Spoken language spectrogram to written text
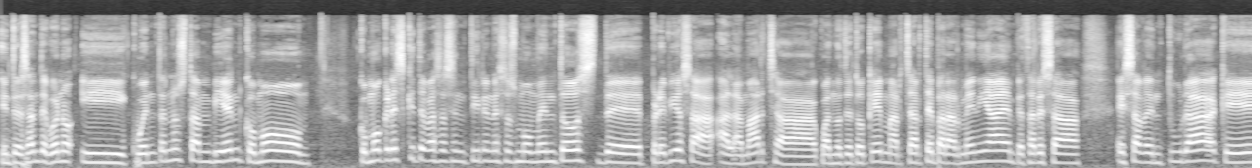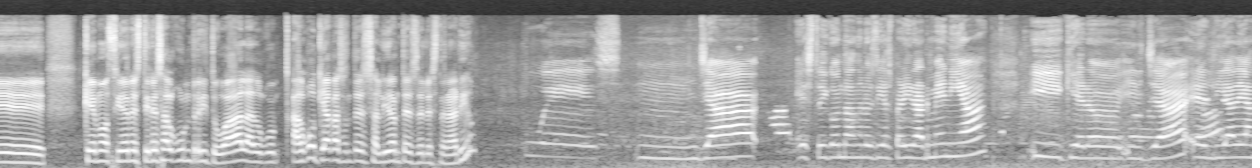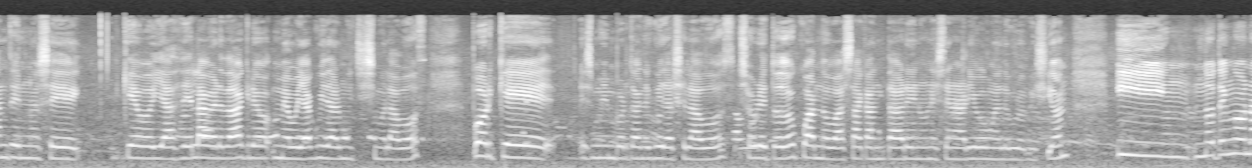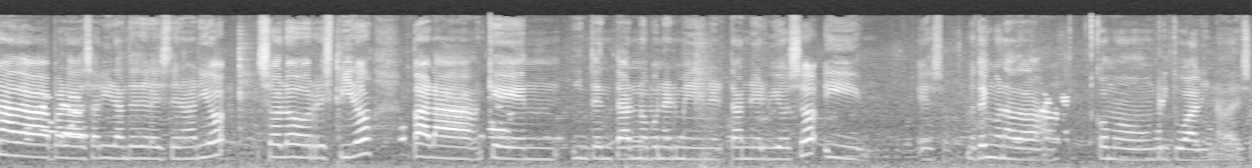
Interesante, bueno, y cuéntanos también cómo, cómo crees que te vas a sentir en esos momentos previos a, la marcha, cuando te toque marcharte para Armenia, empezar esa, aventura, ¿qué, emociones? ¿Tienes algún ritual, algo, algo que hagas antes de salir, antes del escenario? Pues mm, ya estoy contando los días para ir a Armenia y quiero ir ya. El día de antes no sé qué voy a hacer, la verdad, creo me voy a cuidar muchísimo la voz porque es muy importante cuidarse la voz, sobre todo cuando vas a cantar en un escenario como el de Eurovisión. Y no tengo nada para salir antes del escenario, solo respiro para que intentar no ponerme ner- tan nervioso y eso, no tengo nada como un ritual y nada de eso.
